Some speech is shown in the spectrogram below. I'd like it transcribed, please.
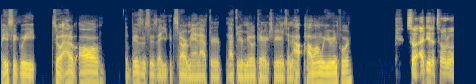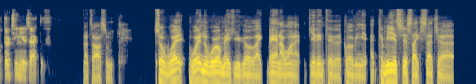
basically, so out of all the businesses that you could start, man, after after your military experience, and how how long were you in for? So I did a total of 13 years active. That's awesome. So what what in the world make you go like, man, I want to get into the clothing? Uh, to me, it's just like such a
